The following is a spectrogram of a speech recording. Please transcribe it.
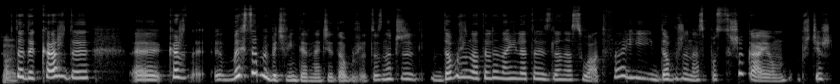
Tak. wtedy każdy, e, każdy. My chcemy być w internecie dobrzy. To znaczy, dobrze na tyle, na ile to jest dla nas łatwe i dobrze nas postrzegają. Przecież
